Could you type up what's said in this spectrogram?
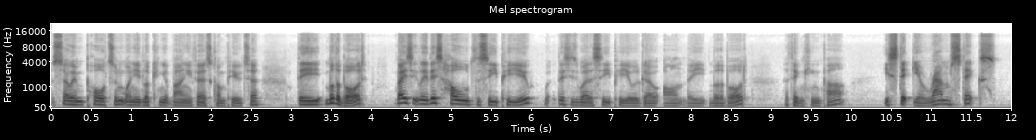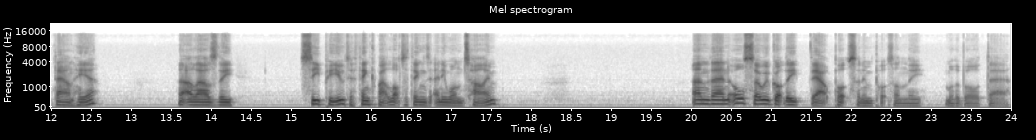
so important when you're looking at buying your first computer. The motherboard basically this holds the CPU this is where the CPU would go on the motherboard the thinking part. You stick your RAM sticks down here. That allows the CPU to think about lots of things at any one time. And then also we've got the, the outputs and inputs on the motherboard there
